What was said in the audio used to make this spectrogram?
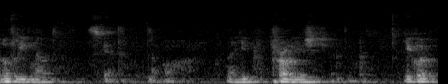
ovlivnout svět na Boha, pro Ježíše. Děkuji.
